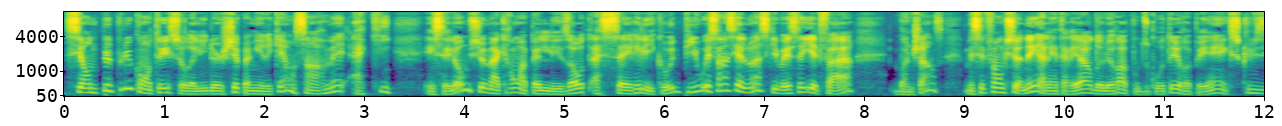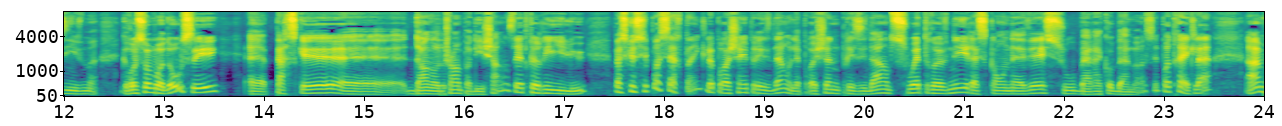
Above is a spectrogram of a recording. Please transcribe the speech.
si on ne peut plus compter sur le leadership américain, on s'en remet à qui? Et c'est là où M. Macron appelle les autres à serrer les coudes, puis où essentiellement ce qu'il va essayer de faire, bonne chance, mais c'est de fonctionner à l'intérieur de l'Europe ou du côté européen exclusivement. Grosso modo, c'est euh, parce que euh, Donald Trump a des chances d'être réélu, parce que c'est pas certain que le prochain président ou la prochaine présidente souhaite revenir à ce qu'on avait sous Barack Obama. C'est pas très clair. Ah, M.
